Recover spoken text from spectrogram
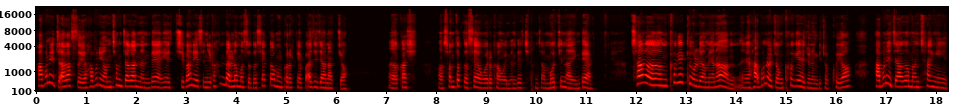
화분이 작았어요. 화분이 엄청 작았는데 얘 집안에 있으니까 한 달 넘었어도 색감은 그렇게 빠지지 않았죠. 어, 가시, 어, 손톱도 세우고 이렇게 하고 있는데 참, 참 멋진 아이인데 창은 크게 키우려면은 예, 화분을 좀 크게 해주는 게 좋고요. 화분이 작으면 창이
